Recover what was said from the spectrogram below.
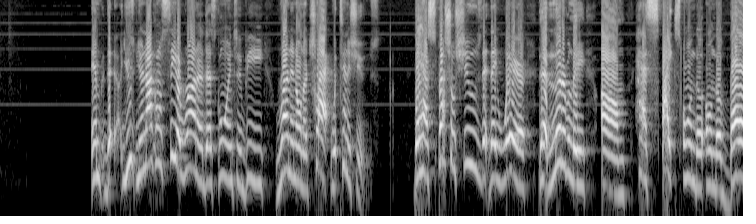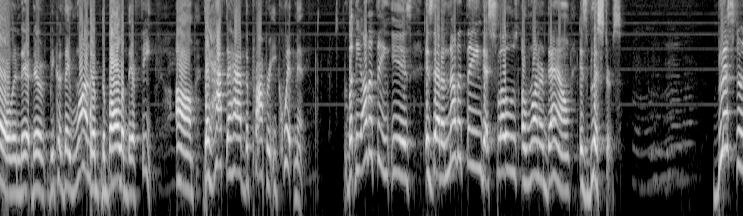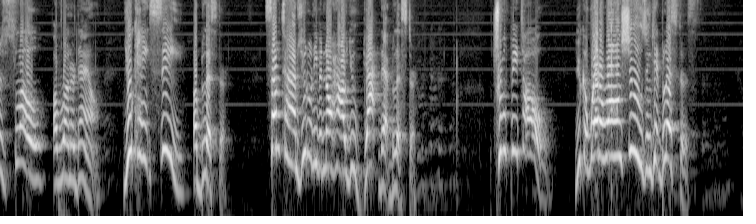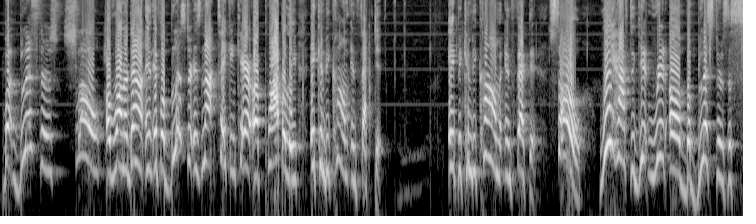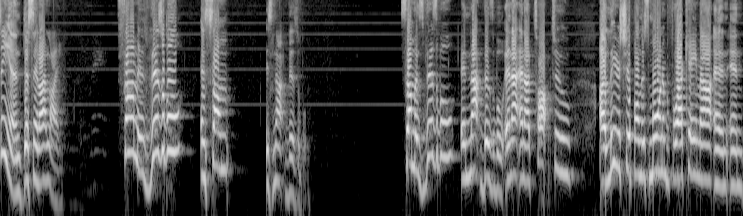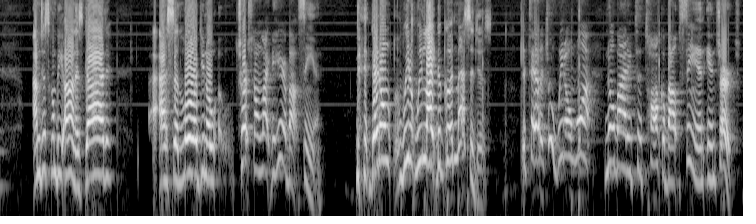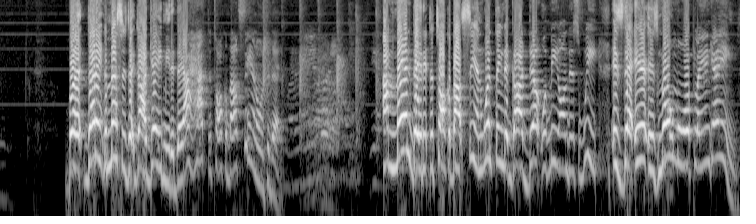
And you, you're not going to see a runner that's going to be running on a track with tennis shoes. They have special shoes that they wear that literally um, has spikes on the on the ball and they're, they're because they run the ball of their feet. Um, they have to have the proper equipment. But the other thing is, is that another thing that slows a runner down is blisters. Blisters slow a runner down. You can't see a blister. Sometimes you don't even know how you got that blister. Truth be told, you could wear the wrong shoes and get blisters. But blisters slow a runner down. And if a blister is not taken care of properly, it can become infected. It can become infected. So we have to get rid of the blisters, the sin that's in our life. Some is visible and some is not visible. Some is visible and not visible. And I, and I talked to our leadership on this morning before I came out, and, and I'm just going to be honest. God, I said, Lord, you know, church don't like to hear about sin. they don't, we, we like the good messages. To tell the truth, we don't want nobody to talk about sin in church. But that ain't the message that God gave me today. I have to talk about sin on today. I'm mandated to talk about sin. One thing that God dealt with me on this week is that there is no more playing games.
